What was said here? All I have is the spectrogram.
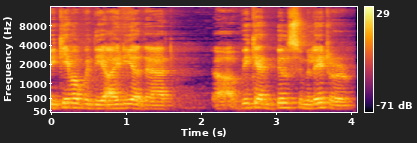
we came up with the idea that uh, we can build simulator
